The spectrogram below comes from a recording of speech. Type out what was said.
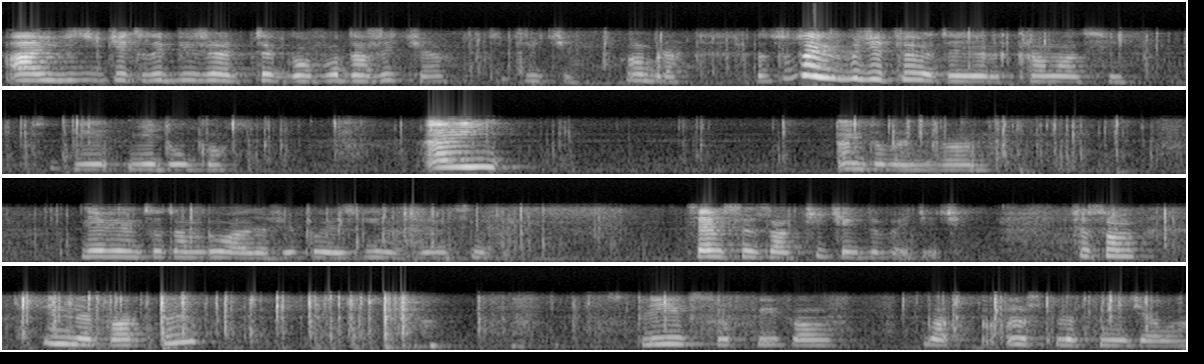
A i widzicie, tutaj pisze tego woda życia. Widzicie. Dobra. No tutaj już będzie tyle tej reklamacji. Nie, niedługo. Ej! Ej, dobra, nie wiem. Nie wiem co tam było, ale się boję zginąć, więc nie. Chciałem sobie zobaczyć, jak dowiedzieć. To są inne warpy. Split, survival. Bo już nie działa.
